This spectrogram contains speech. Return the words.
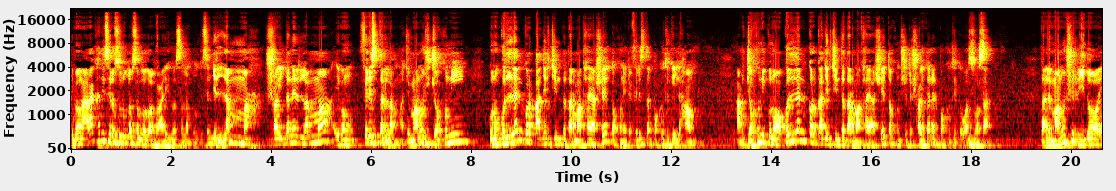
এবং আর এক হাদিসে রসুল্লাহ সাল্লাহ আলী আসাল্লাম বলতেছেন যে, লাম্মা শয়তানের লাম্মা এবং ফেরেস্তার লাম্মা। যে মানুষ যখনই কোনো কল্যাণকর কাজের চিন্তা তার মাথায় আসে, তখন এটা ফেরিস্তার পক্ষ থেকে ইলহাম। আর যখনই কোনো অকল্যাণকর কাজের চিন্তা তার মাথায় আসে, তখন সেটা শয়তানের পক্ষ থেকে ওয়াসওয়াসা। তাহলে মানুষের হৃদয়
